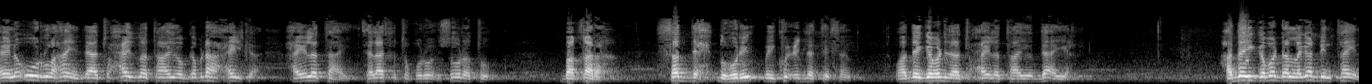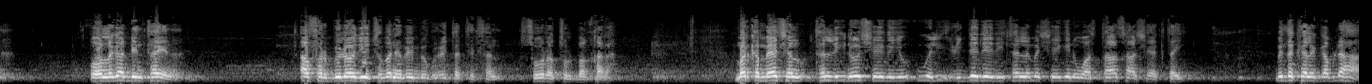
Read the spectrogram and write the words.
ayna uur lahayn daatu xaylna tahay oo gabdhaha xaylka xaylo tahay alaaatu quru suuratu baqara saddex duhuri bay ku cidlo tirsan oo hadday gabadha daatu xaylo tahay oo da'yar hadday gabadha laga dhintayna oo laga dhintayna afar bilood iyo toban habeen bay ku cidlo tirsan suuratulbaqara marka meeshan tan inoo sheegayo weli ciddadeedii tan lama sheegin waa taasaa sheegtay midda kale gabdhaha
